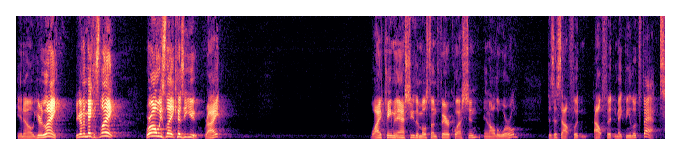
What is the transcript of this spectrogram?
You know, you're late. You're going to make us late. We're always late because of you, right? Wife came and asked you the most unfair question in all the world Does this outfit, outfit make me look fat?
